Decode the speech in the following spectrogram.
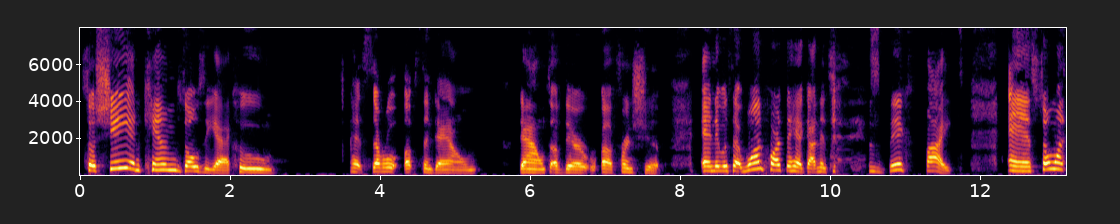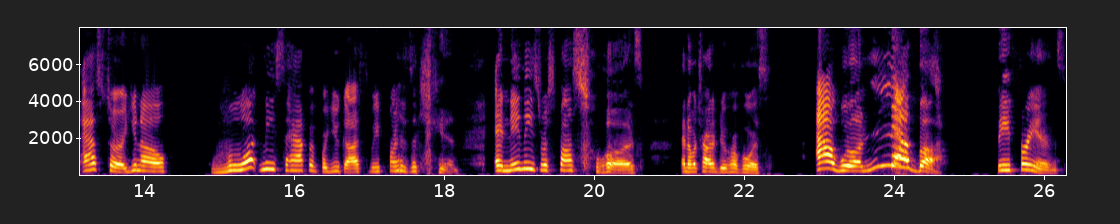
So she and Kim Zolciak, who had several ups and downs, downs of their uh, friendship, and it was at one part they had gotten into this big fight, and someone asked her, you know, what needs to happen for you guys to be friends again? And Nene's response was, and I'm gonna try to do her voice. I will never be friends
